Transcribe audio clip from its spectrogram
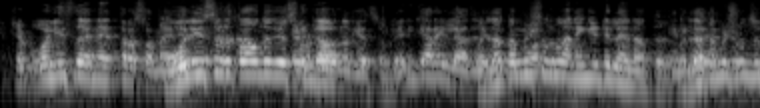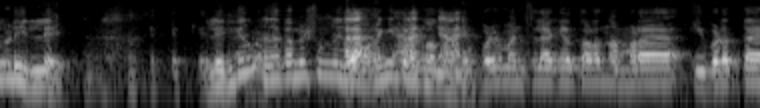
പക്ഷെ പോലീസ് തന്നെ എത്ര സമയം പോലീസ് എടുക്കാവുന്ന കേസ് എടുക്കാവുന്ന കേസുകൾ എനിക്കറിയില്ല കമ്മീഷൻ ഒന്നും അനങ്ങിയിട്ടില്ല അതിനകത്ത്. കമ്മീഷൻ ഒന്നും ഇവിടെ ഇല്ലേ? ഞാനിപ്പോഴും മനസ്സിലാക്കിയിടത്തോളം നമ്മുടെ ഇവിടുത്തെ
